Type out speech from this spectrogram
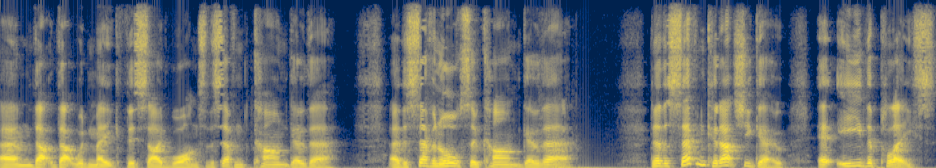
um, that, that would make this side 1. So the 7 can't go there. Uh, the 7 also can't go there. Now the 7 could actually go at either place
